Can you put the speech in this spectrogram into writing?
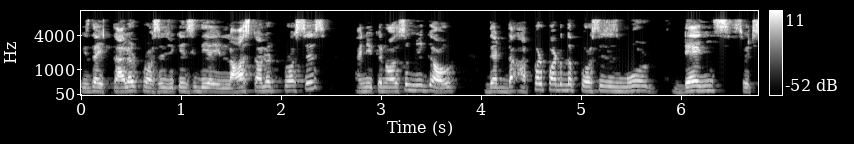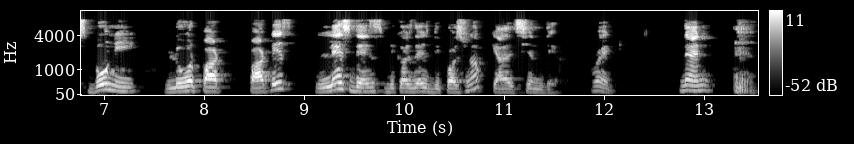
is the styloid process. You can see the last styloid process, and you can also make out that the upper part of the process is more dense, so it's bony. Lower part part is less dense because there is deposition of calcium there, right? Then,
